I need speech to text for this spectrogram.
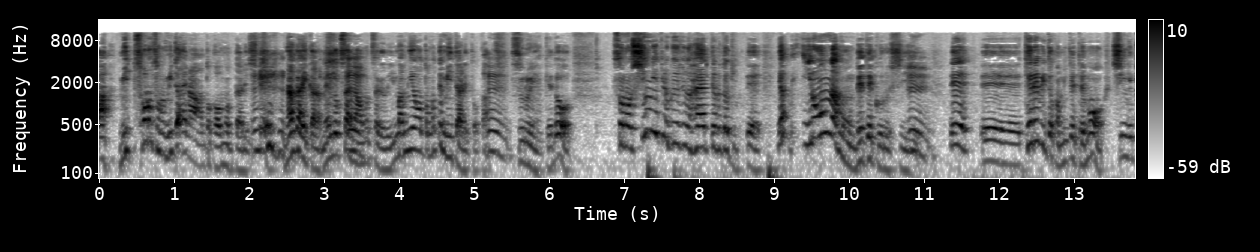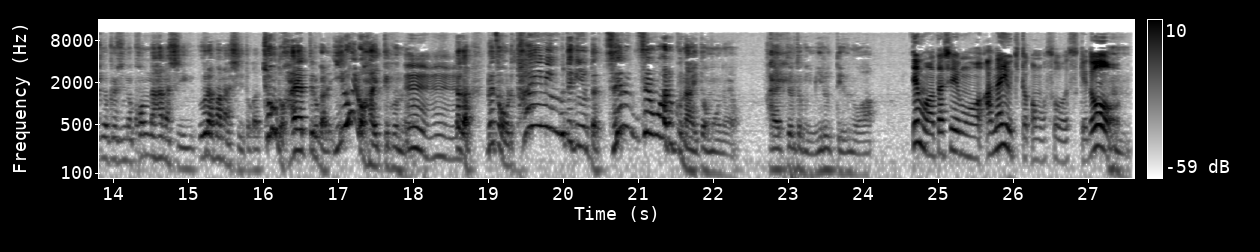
あみそろそろ見たいなとか思ったりして長いから面倒くさいな思ってたけど、今見ようと思って見たりとかうん。するんやけど、その「進撃の巨人」が流行ってる時ってやっぱいろんなもん出てくるし、うんで、えーテレビとか見てても「進撃の巨人」のこんな話裏話とかちょうど流行ってるからいろいろ入ってくんのよ、うんうんだから別に俺タイミング的に言ったら全然悪くないと思うのよ。流行ってる時に見るっていうのは。でも私も「アナ雪」とかもそうですけどうん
